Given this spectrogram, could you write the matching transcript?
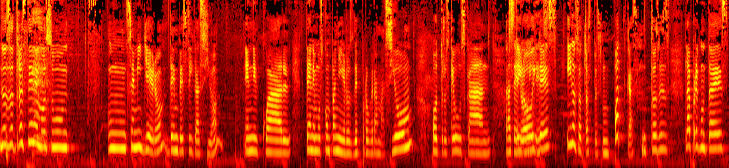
Nosotros tenemos un, un semillero de investigación en el cual tenemos compañeros de programación, otros que buscan Asteroides. asteroides, y nosotros pues un podcast. Entonces la pregunta es,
